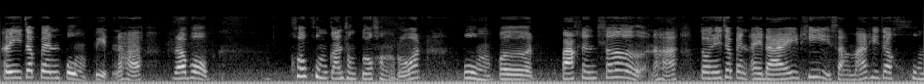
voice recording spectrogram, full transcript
อันนี้จะเป็นปุ่มปิดนะคะ ระบบ ควบคุมการทรงตัวของรถ ปุ่มเปิดปลั๊กเซนเซอร์นะคะ ตัวนี้จะเป็นไอไดที่สามารถที่จะคุม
